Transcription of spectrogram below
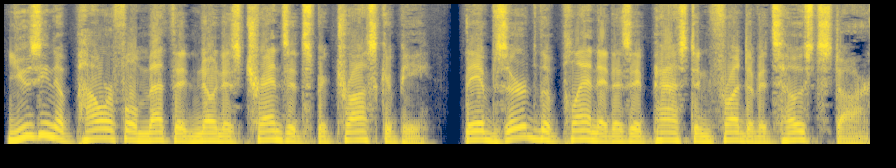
Using a powerful method known as transit spectroscopy, they observed the planet as it passed in front of its host star.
